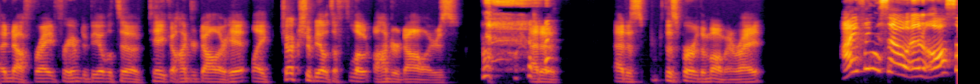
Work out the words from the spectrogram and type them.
enough, right, for him to be able to take a $100 hit. Like Chuck should be able to float a $100 at a at a sp- the spur of the moment, right? I think so. And also,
